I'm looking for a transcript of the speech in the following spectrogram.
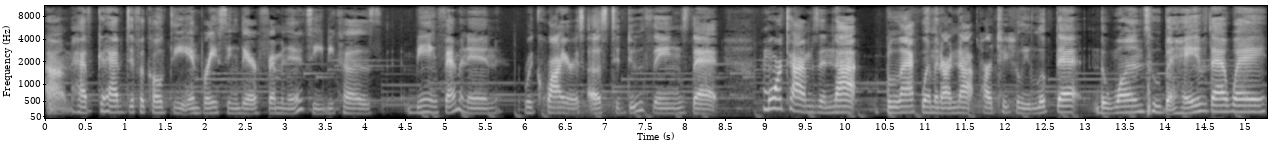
um, have can have difficulty embracing their femininity because being feminine requires us to do things that more times than not black women are not particularly looked at. The ones who behave that way,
